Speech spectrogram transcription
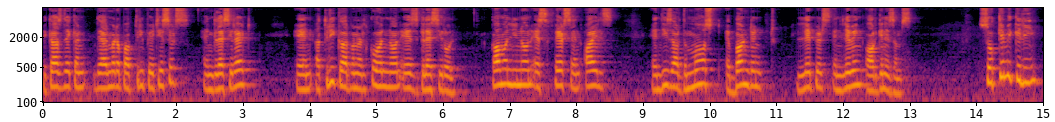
because they can they are made up of three fatty acids and glyceride and a three carbon alcohol known as glycerol commonly known as fats and oils, and these are the most abundant lipids in living organisms. So chemically,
